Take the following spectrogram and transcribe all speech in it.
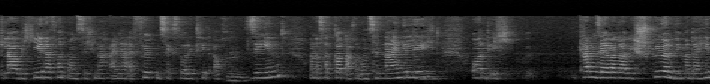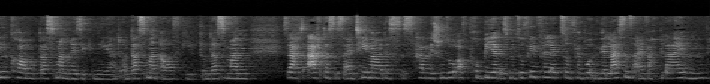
glaube ich, jeder von uns sich nach einer erfüllten Sexualität auch mhm. sehnt. Und das hat Gott auch in uns hineingelegt. Und ich kann selber, glaube ich, spüren, wie man dahin kommt, dass man resigniert und dass man aufgibt und dass man sagt, ach, das ist ein Thema, das ist, haben wir schon so oft probiert, ist mit so vielen Verletzungen verbunden, wir lassen es einfach bleiben.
